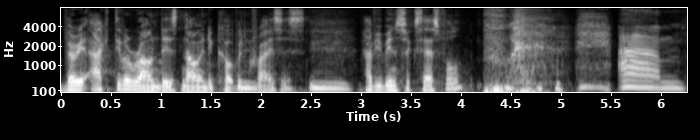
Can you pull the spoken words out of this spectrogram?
very active around this now in the COVID Mm. crisis. Mm. Have you been successful? Um,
